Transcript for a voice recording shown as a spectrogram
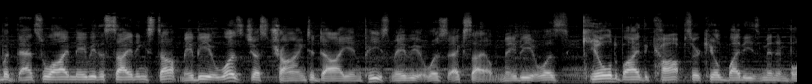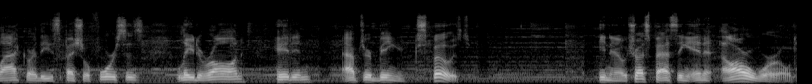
but that's why maybe the sighting stopped. Maybe it was just trying to die in peace. Maybe it was exiled. Maybe it was killed by the cops or killed by these men in black or these special forces later on, hidden after being exposed. You know, trespassing in our world,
